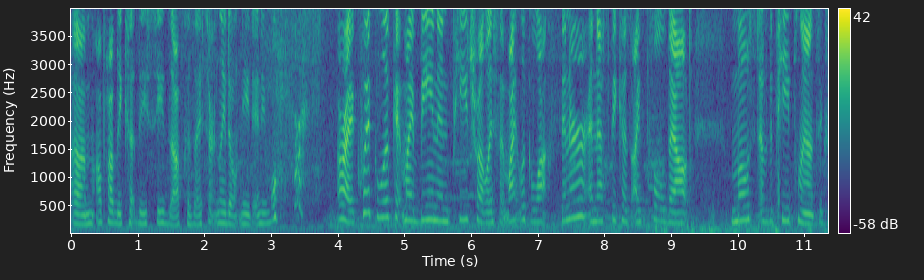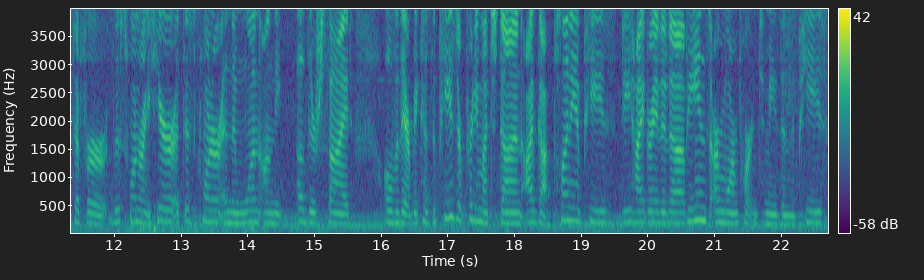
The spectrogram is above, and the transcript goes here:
Um, I'll probably cut these seeds off because I certainly don't need any more. All right, quick look at my bean and pea trellis. It might look a lot thinner, and that's because I pulled out most of the pea plants except for this one right here at this corner and then one on the other side over there because the peas are pretty much done. I've got plenty of peas dehydrated up. Beans are more important to me than the peas.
